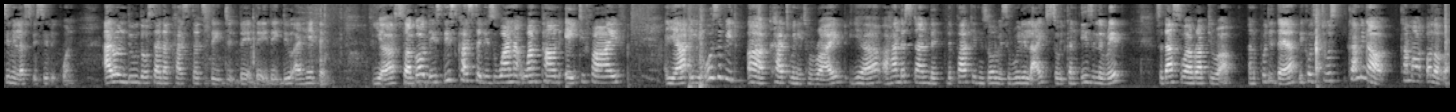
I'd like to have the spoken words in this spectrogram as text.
similar specific one. I don't do those other custards. They do they, they, they do. I hate them yeah so i got this. This custard is one one pound 85 yeah it was a bit uh cut when it arrived. Yeah i understand that the packaging is always really light so it can easily rip. So that's why i wrapped it up and put it there because it was coming out come out all over.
